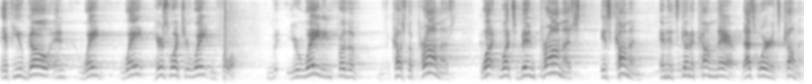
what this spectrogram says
if you go and wait, wait, here's what you're waiting for. You're waiting for the because the promise, what, what's been promised is coming and it's to come there. That's where it's coming.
